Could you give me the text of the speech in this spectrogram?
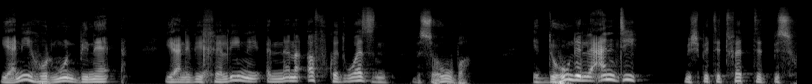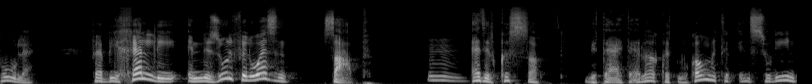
يعني إيه هرمون بناء؟ يعني بيخليني أن أنا أفقد وزن بصعوبة الدهون اللي عندي مش بتتفتت بسهولة فبيخلي النزول في الوزن صعب. آدي القصة بتاعت علاقة مقاومة الأنسولين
